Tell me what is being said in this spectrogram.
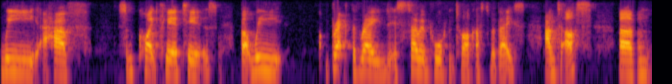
we have some quite clear tiers, but we breadth of range is so important to our customer base and to us um,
